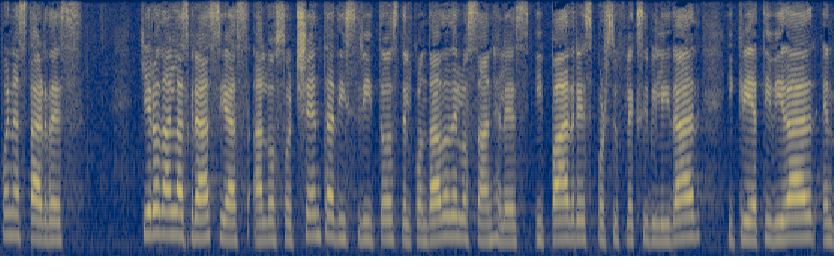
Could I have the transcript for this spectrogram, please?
Buenas tardes. Quiero dar las gracias a los 80 distritos del Condado de Los Ángeles y padres por su flexibilidad y creatividad en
